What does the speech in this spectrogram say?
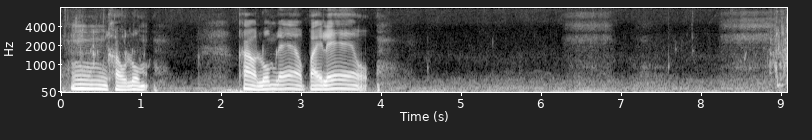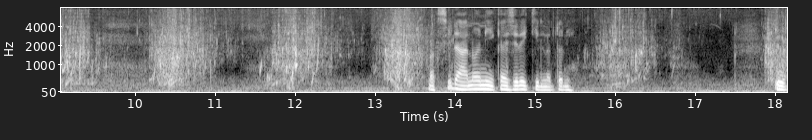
ๆอืมเขาลม ข้าวล้มแล้วไปแล้ว บักซิดาน้อยนี่ใกล้จะได้กินแล้วตัวนี้ปลูก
